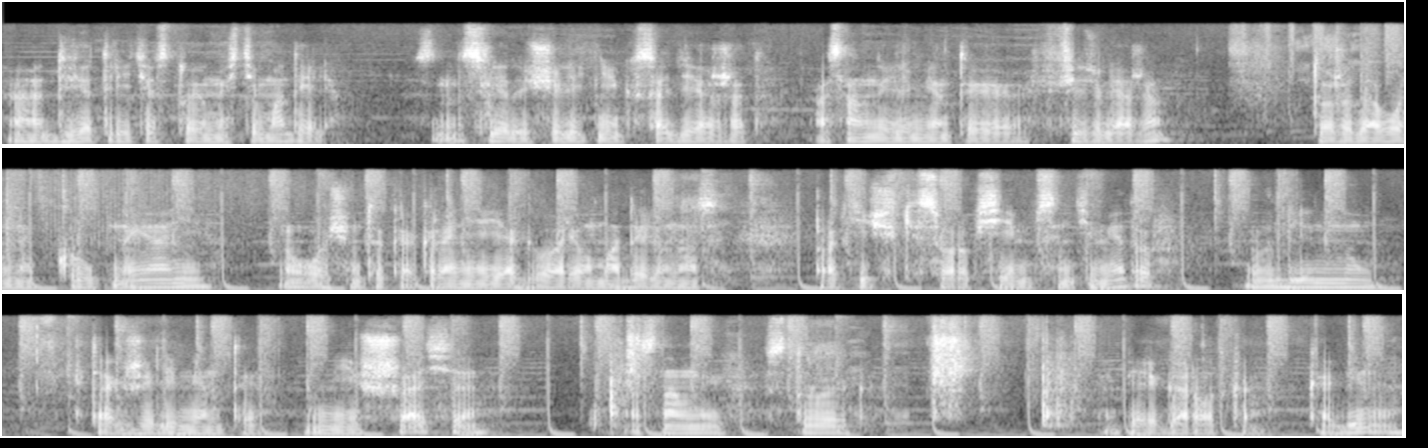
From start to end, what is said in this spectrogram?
а, две трети стоимости модели. Следующий литник содержит основные элементы фюзеляжа, тоже довольно крупные они. Ну, в общем-то, как ранее я говорил, модель у нас практически 47 сантиметров в длину. Также элементы не шасси основных стоек, перегородка кабины.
